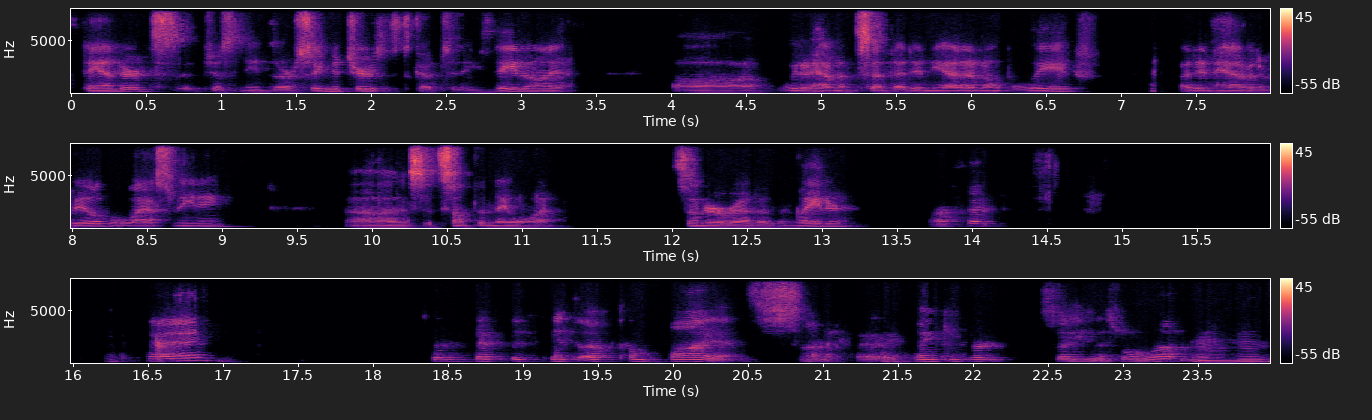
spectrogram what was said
standards. It just needs our signatures. It's got today's date on it. Uh, we haven't sent that in yet, I don't believe. I didn't have it available last meeting. Uh, it's it's something they want sooner rather than later. perfect. Okay. Certificate of compliance, okay, thank you for setting this all up. Mm-hmm.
